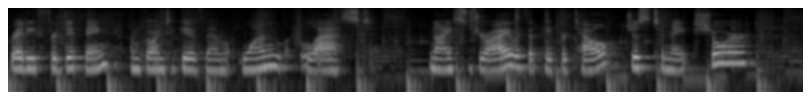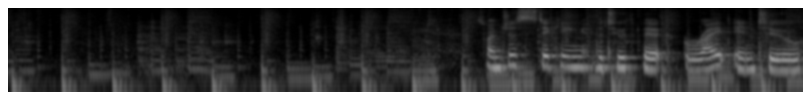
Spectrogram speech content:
ready for dipping, I'm going to give them one last nice dry with a paper towel just to make sure So I'm just sticking the toothpick right into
